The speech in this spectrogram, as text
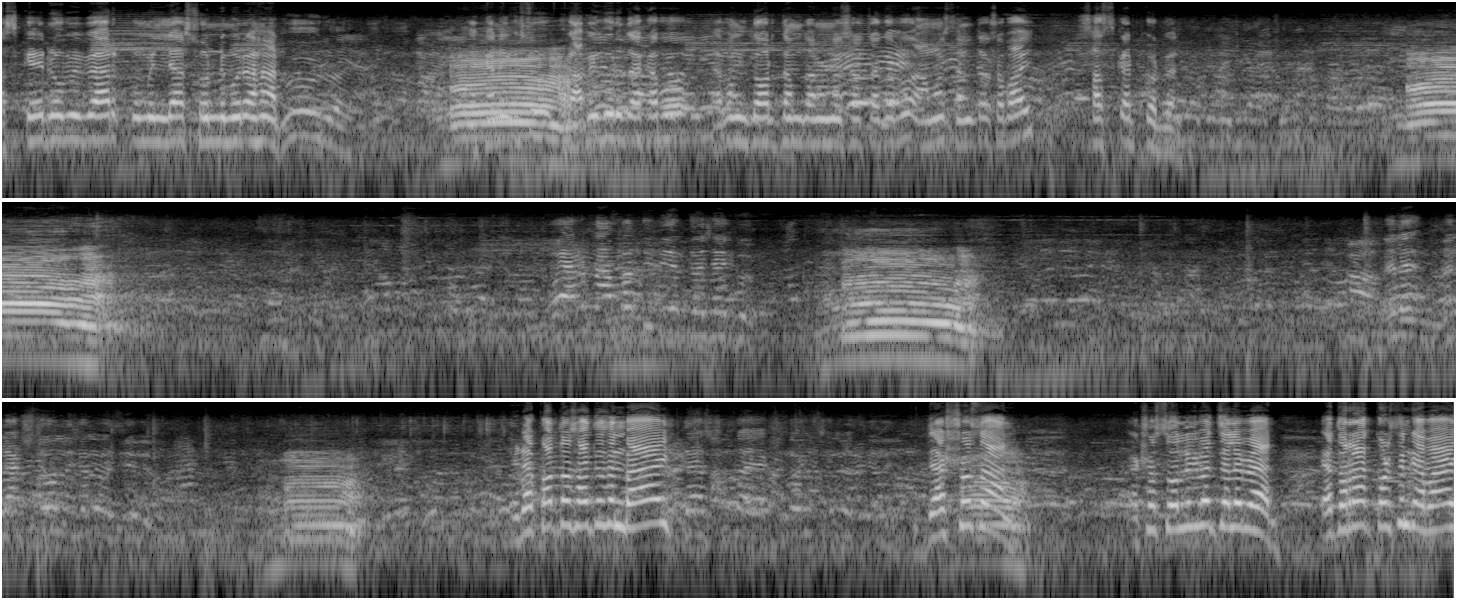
আজকে রবিবার কুমিল্লা সন্নিমুরা হাট। এখানে কিছু গাবি গরু দেখাবো এবং দরদাম জানানোর চেষ্টা করব। আমার চ্যানেলটা সবাই সাবস্ক্রাইব করবেন। এটা কত চাইতেছেন ভাই? দেড়শো চান একশো চল্লিশ বার চালাবেন। এত রাগ করছেন কে ভাই?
